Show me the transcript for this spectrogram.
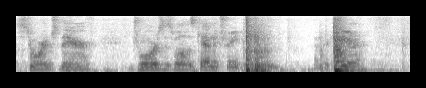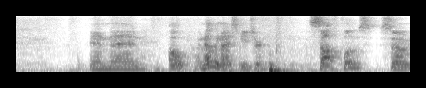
storage there, drawers as well as cabinetry under here. And then oh another nice feature, soft close. So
